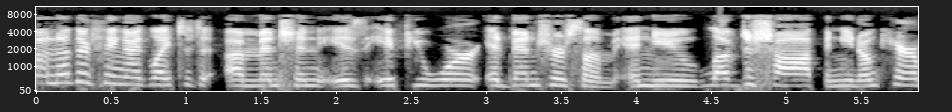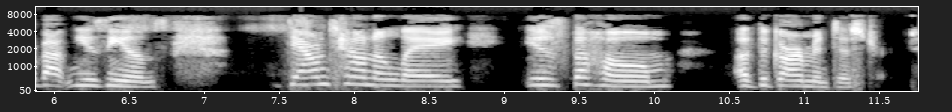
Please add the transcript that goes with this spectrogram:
another thing I'd like to uh, mention is if you were adventuresome and you love to shop and you don't care about museums, downtown LA is the home of the garment district,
